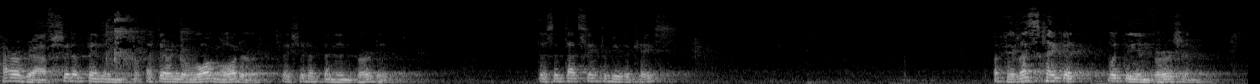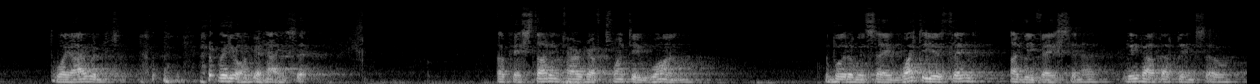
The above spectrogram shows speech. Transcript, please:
paragraphs should have been, in, they're in the wrong order. They should have been inverted. Doesn't that seem to be the case? Okay, let's take it with the inversion, the way I would reorganize it. Okay, starting paragraph 21, the Buddha would say, What do you think, Aggivessana. Leave out that being so.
